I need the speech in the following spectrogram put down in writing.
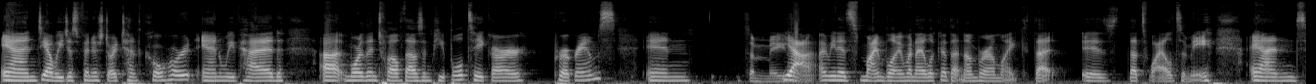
And yeah, we just finished our 10th cohort and we've had uh, more than 12,000 people take our programs. And It's amazing. yeah, I mean, it's mind blowing when I look at that number. I'm like, that is, that's wild to me. And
